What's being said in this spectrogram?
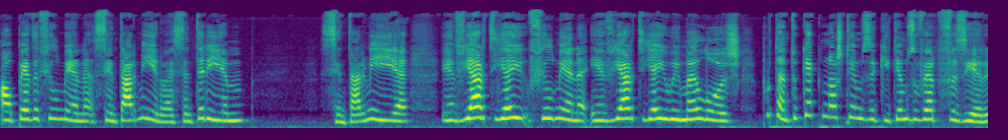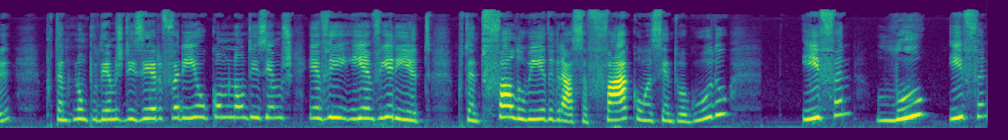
ao pé da Filomena. Sentar-me-ia, não é? Sentaria-me sentar-me-ia, enviar-te-ei, Filomena, enviar-te-ei o e-mail hoje. Portanto, o que é que nós temos aqui? Temos o verbo fazer, portanto, não podemos dizer faria-o como não dizemos envi e enviaria-te. Portanto, falo-ia de graça, fa com acento agudo, ifan, lu, ifan,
